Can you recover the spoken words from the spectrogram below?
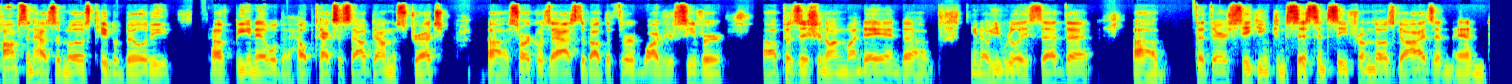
Thompson has the most capability of being able to help Texas out down the stretch. Uh, Sark was asked about the third wide receiver uh, position on Monday, and uh, you know he really said that uh, that they're seeking consistency from those guys, and and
